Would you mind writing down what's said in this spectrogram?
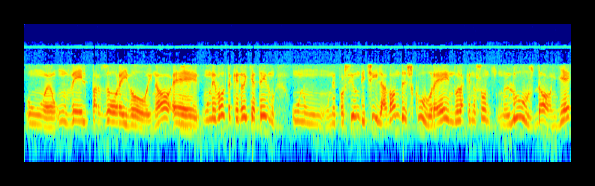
un, un vel parsore ai voi, no? Eh, mm. Una volta che noi chiediamo un, un, una porzione di cila vonde scure, in che non sono luce, d'oglie,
